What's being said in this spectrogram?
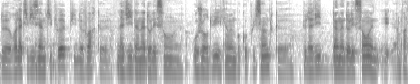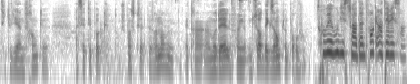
de relativiser un petit peu et puis de voir que la vie d'un adolescent euh, aujourd'hui est quand même beaucoup plus simple que, que la vie d'un adolescent et en particulier Anne Frank à cette époque. Donc je pense qu'elle peut vraiment être un, modèle, enfin une, sorte d'exemple pour vous. Trouvez-vous l'histoire d'Anne Frank intéressante?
